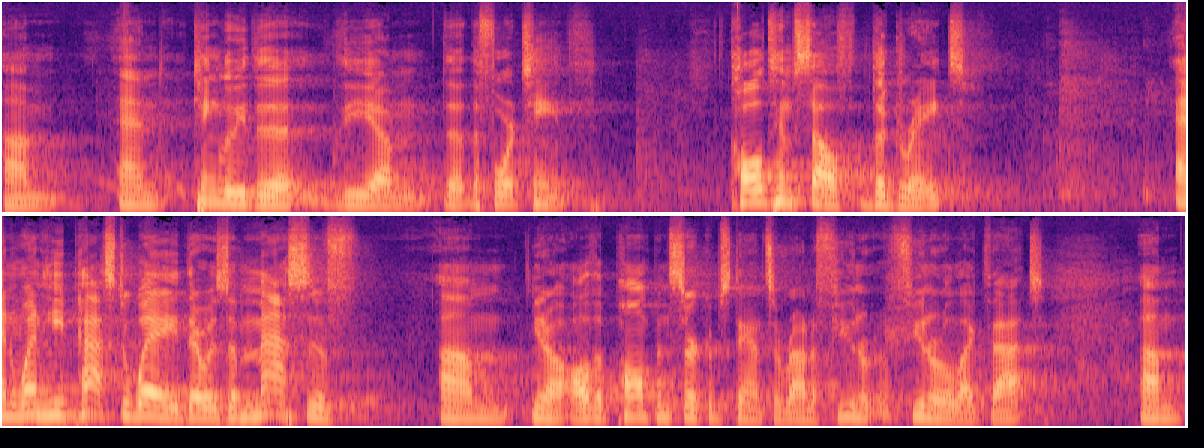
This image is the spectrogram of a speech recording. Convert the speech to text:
Um, and King Louis the, the, um, the, the 14th called himself the Great and when he passed away, there was a massive, um, you know, all the pomp and circumstance around a funeral, a funeral like that. Um,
